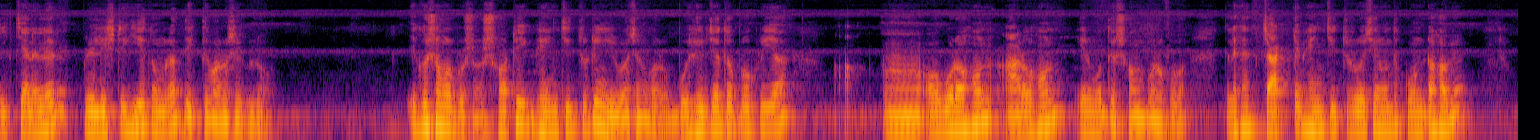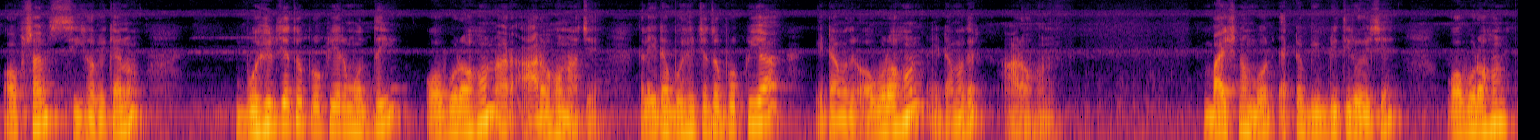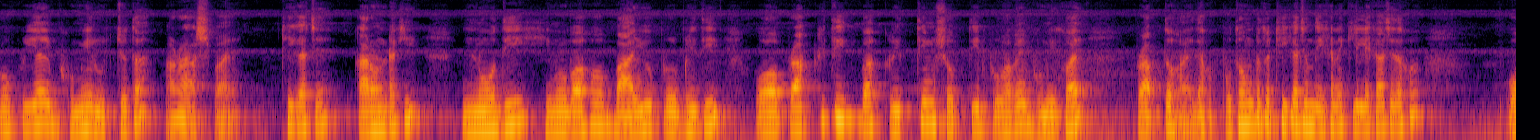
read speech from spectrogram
এই চ্যানেলের প্লেলিস্টে গিয়ে তোমরা দেখতে পারো সেগুলো। একুশ নম্বর প্রশ্ন, সঠিক ভেন চিত্রটি নির্বাচন করো। বহির্জাত প্রক্রিয়া অবরোহণ, আরোহণ, এর মধ্যে সম্পর্ক। তাহলে এখানে চারটে ভেন চিত্র রয়েছে, এর মধ্যে কোনটা হবে? অপশান সি হবে। কেন? বহির্জাত প্রক্রিয়ার মধ্যেই অবরোহণ আর আরোহণ আছে। তাহলে এটা বহির্জাত প্রক্রিয়া, এটা আমাদের অবরোহণ, এটা আমাদের আরোহণ। বাইশ নম্বর, একটা বিবৃতি রয়েছে। অবরোহণ প্রক্রিয়ায় ভূমির উচ্চতা হ্রাস পায়। ঠিক আছে? কারণটা কি? নদী, হিমবাহ, বায়ু প্রভৃতি অপ্রাকৃতিক বা কৃত্রিম শক্তির প্রভাবে ভূমিক্ষয় প্রাপ্ত হয়। দেখো, প্রথমটা তো ঠিক আছে, কিন্তু এখানে কি লেখা আছে দেখো?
